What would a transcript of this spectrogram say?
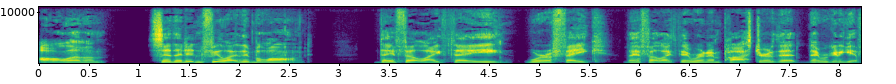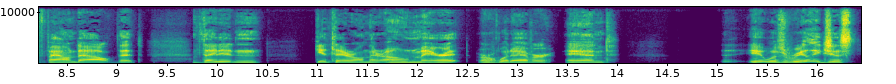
all of them, said they didn't feel like they belonged. They felt like they were a fake. They felt like they were an imposter, that they were going to get found out, that they didn't get there on their own merit or whatever. And it was really just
